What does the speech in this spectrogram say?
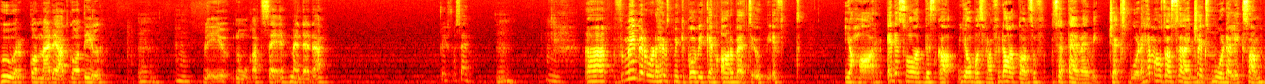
hur kommer det att gå till? Mm. Mm. Blir ju nog att se, men det där... Vi får se. Uh, för mig beror det hemskt mycket på vilken arbetsuppgift jag har. Är det så att det ska jobbas framför datorn så sätter jag mig vid köksbordet. Hemma hos oss är köksbordet liksom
